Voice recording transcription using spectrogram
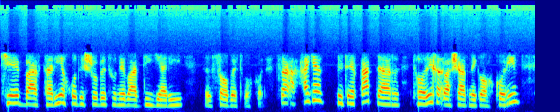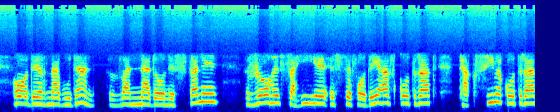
که برتری خودش رو بتونه بر دیگری ثابت بکنه. و اگر به دقت در تاریخ بشر نگاه کنیم قادر نبودن و ندانستن راه صحیح استفاده از قدرت تقسیم قدرت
